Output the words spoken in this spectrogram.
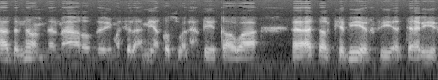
هذا النوع من المعارض يمثل اهميه قصوى الحقيقة و أثر كبير في التعريف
